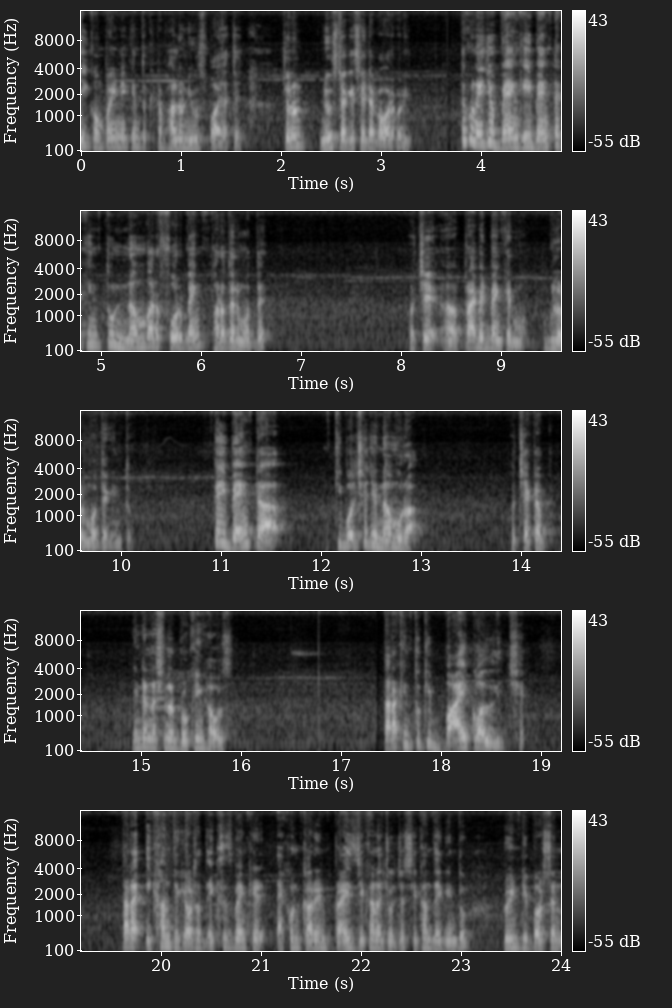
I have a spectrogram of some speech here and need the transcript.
এই কোম্পানি নিয়ে কিন্তু একটা ভালো নিউজ পাওয়া যাচ্ছে। চলুন নিউজটাকে সেটা কভার করি। দেখুন, এই যে ব্যাঙ্ক এই ব্যাঙ্কটা কিন্তু নাম্বার ফোর ব্যাঙ্ক ভারতের মধ্যে, হচ্ছে প্রাইভেট ব্যাঙ্কেরগুলোর মধ্যে কিন্তু। তো এই ব্যাঙ্কটা কি বলছে যে নামুরা, হচ্ছে একটা ইন্টারন্যাশনাল ব্রোকিং হাউস তারা কিন্তু কি বাই কল দিচ্ছে। তারা এখান থেকে, অর্থাৎ এক্সিস ব্যাংকের এখন কারেন্ট প্রাইস যেখানে চলছে, সেখান থেকে কিন্তু টোয়েন্টি পার্সেন্ট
